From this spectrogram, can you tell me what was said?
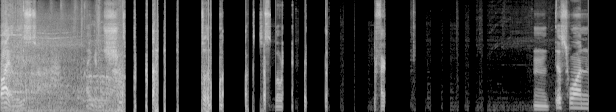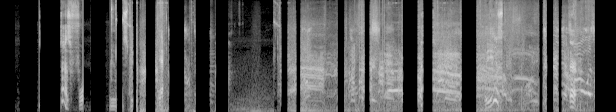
All lower. Mm, this one has four speed. Yeah. Please. There. I always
